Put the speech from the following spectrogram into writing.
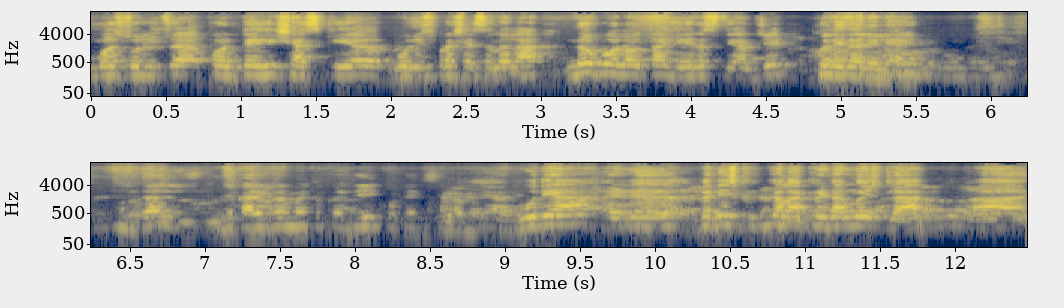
महसूलचं कोणत्याही शासकीय पोलीस प्रशासनाला न बोलवता हे रस्ते आमचे खुले झालेले आहेत. जो कार्यक्रम आहे तो कधी कुठे सांगा उद्या गणेश कला क्रीडा मंचला अ,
